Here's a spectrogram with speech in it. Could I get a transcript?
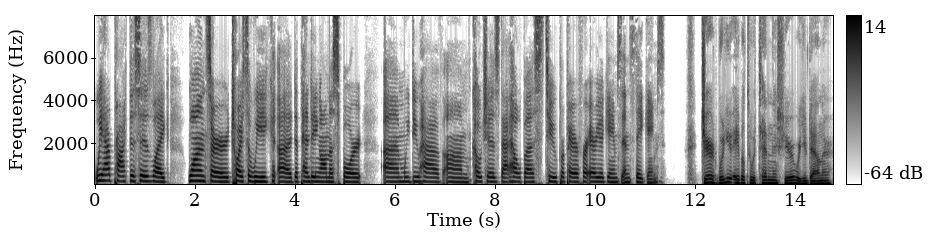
We have practices like once or twice a week, uh, depending on the sport. Um, we do have um, coaches that help us to prepare for area games and state games. Jared, were you able to attend this year? Were you down there?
